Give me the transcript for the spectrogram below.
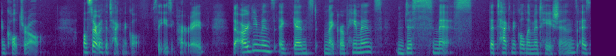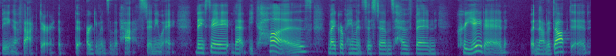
and cultural. I'll start with the technical, it's the easy part, right? The arguments against micropayments dismiss the technical limitations as being a factor, the, the, arguments of the past anyway. They say that because micropayment systems have been created but not adopted,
